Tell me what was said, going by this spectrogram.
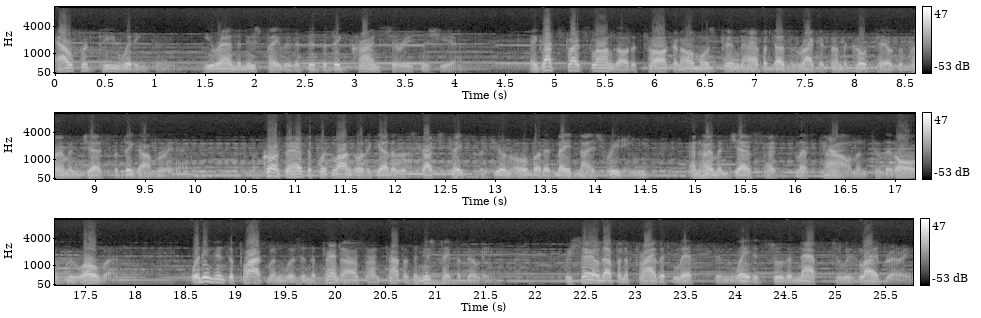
Alfred P. Whittington. He ran the newspaper that did the big crime series this year. They got Stretch Longo to talk and almost pinned half a dozen rackets on the coattails of Herman Jess, the big operator. Of course, they had to put Longo together with Scotch tape for the funeral, but it made nice reading, and Herman Jess had left town until it all blew over. Whittington's apartment was in the penthouse on top of the newspaper building. We sailed up in a private lift and waded through the nap to his library.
